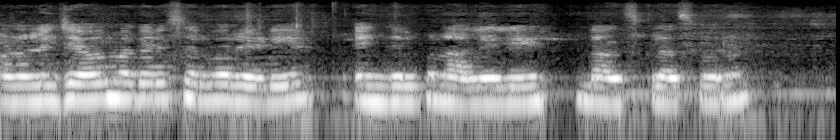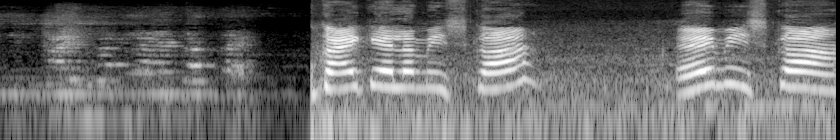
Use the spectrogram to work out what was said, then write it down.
बनवले. जेवण वगैरे सर्व रेडी आहे. एंजल पण आलेली डान्स क्लासवरून काय केलं मिश्का ए मिश्का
